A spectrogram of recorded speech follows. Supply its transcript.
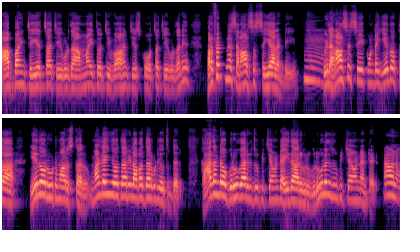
ఆ అబ్బాయిని చేయొచ్చా చేయకూడదా ఆ అమ్మాయితో వచ్చి వివాహం చేసుకోవచ్చా చేయకూడదా అని పర్ఫెక్ట్నెస్ అనాలిసిస్ చేయాలండి. వీళ్ళు అనాలిసిస్ చేయకుండా ఏదో త ఏదో రూట్ మారుస్తారు. మళ్ళీ ఏం చెబుతారు? వీళ్ళు అబద్ధాలు కూడా చెబుతుంటారు. కాదండి ఒక గురువు గారికి చూపించామండి ఐదు ఆరుగురు గురువులకు చూపించామండి అంటాడు. అవును.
